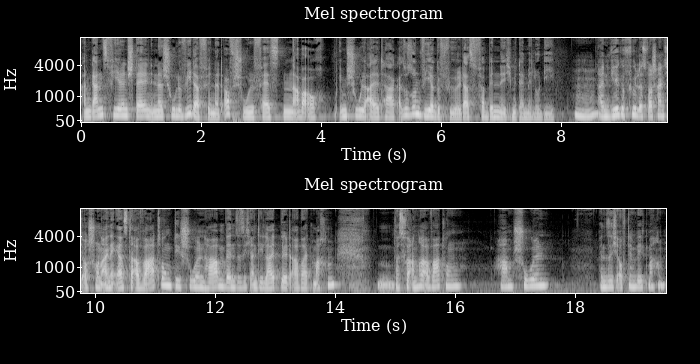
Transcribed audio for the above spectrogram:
an ganz vielen Stellen in der Schule wiederfindet. Auf Schulfesten, aber auch im Schulalltag. Also so ein Wir-Gefühl, das verbinde ich mit der Melodie. Mhm. Ein Wir-Gefühl ist wahrscheinlich auch schon eine erste Erwartung, die Schulen haben, wenn sie sich an die Leitbildarbeit machen. Was für andere Erwartungen haben Schulen, wenn sie sich auf den Weg machen?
